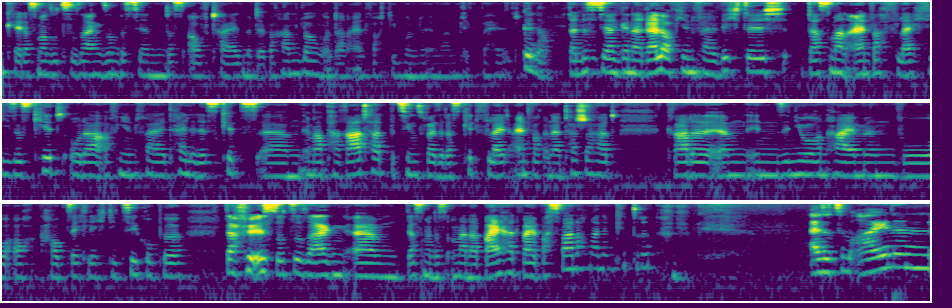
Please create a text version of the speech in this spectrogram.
Okay, dass man sozusagen so ein bisschen das aufteilt mit der Behandlung und dann einfach die Wunde immer im Blick behält. Genau. Dann ist ja generell auf jeden Fall wichtig, dass man einfach vielleicht dieses Kit oder auf jeden Fall Teile des Kits ähm, immer parat hat, beziehungsweise das Kit vielleicht einfach in der Tasche hat, gerade ähm, in Seniorenheimen, wo auch hauptsächlich die Zielgruppe dafür ist, sozusagen, ähm, dass man das immer dabei hat, weil was war nochmal in dem Kit drin? Also zum einen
